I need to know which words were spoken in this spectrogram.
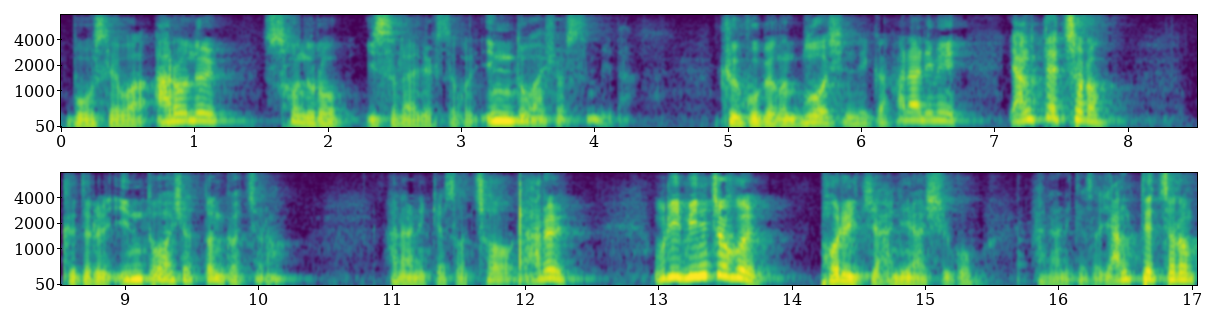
모세와 아론을 손으로 이스라엘 백성을 인도하셨습니다. 그 고백은 무엇입니까? 하나님이 양떼처럼 그들을 인도하셨던 것처럼 하나님께서 저 나를 우리 민족을 버리지 아니하시고 하나님께서 양떼처럼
